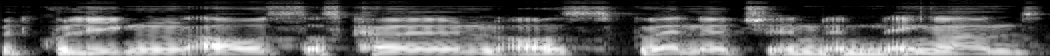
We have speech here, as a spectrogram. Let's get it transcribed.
mit Kollegen aus, aus Köln, aus Greenwich in, in England,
